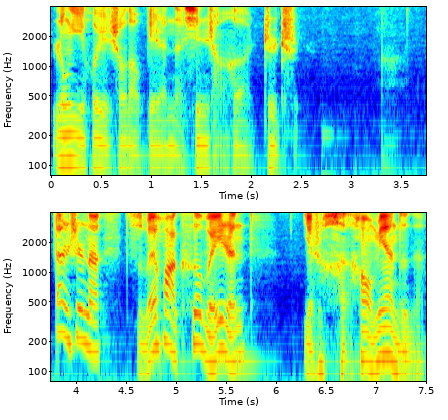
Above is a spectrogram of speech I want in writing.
容易会受到别人的欣赏和支持啊。但是呢，紫薇化科为人也是很好面子的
